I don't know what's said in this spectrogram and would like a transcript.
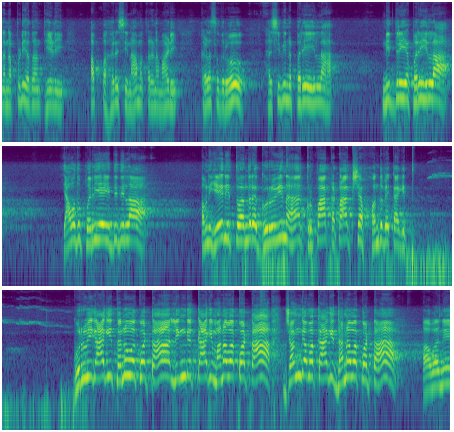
ನನ್ನ ಅಪ್ಪಡಿ ಅದ ಅಂತ ಹೇಳಿ ಅಪ್ಪ ಹರಿಸಿ ನಾಮಕರಣ ಮಾಡಿ ಕಳಿಸಿದ್ರು. ಹಸಿವಿನ ಪರಿ ಇಲ್ಲ, ನಿದ್ರೆಯ ಪರಿ ಇಲ್ಲ. ಯಾವುದು ಪರಿಯೇ ಇದ್ದಿದ್ದಿಲ್ಲ. ಅವನಿಗೇನಿತ್ತು ಅಂದರೆ ಗುರುವಿನ ಕೃಪಾ ಕಟಾಕ್ಷ ಹೊಂದಬೇಕಾಗಿತ್ತು. ಗುರುವಿಗಾಗಿ ತನುವ ಕೊಟ್ಟ, ಲಿಂಗಕ್ಕಾಗಿ ಮನವ ಕೊಟ್ಟ, ಜಂಗಮಕ್ಕಾಗಿ ಧನವ ಕೊಟ್ಟ ಅವನೇ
